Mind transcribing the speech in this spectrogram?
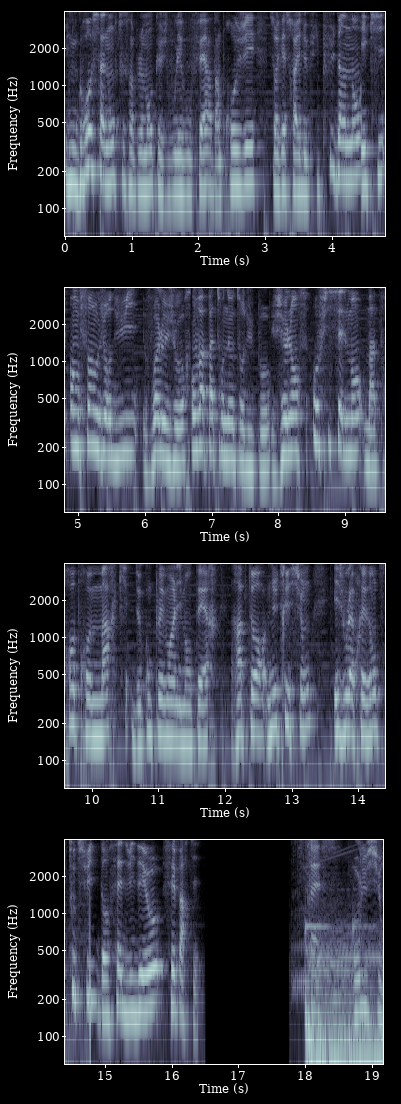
une grosse annonce tout simplement que je voulais vous faire d'un projet sur lequel je travaille depuis plus d'un an et qui enfin aujourd'hui voit le jour. On va pas tourner autour du pot. Je lance officiellement ma propre marque de compléments alimentaires, Raptor Nutrition, et je vous la présente tout de suite dans cette vidéo. C'est parti. Stress, pollution,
